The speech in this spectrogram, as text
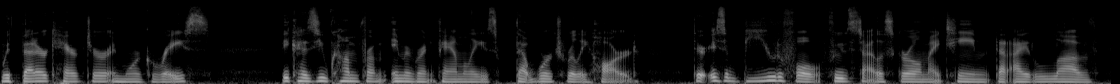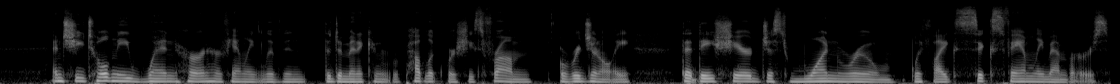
with better character and more grace because you come from immigrant families that worked really hard. There is a beautiful food stylist girl on my team that I love. And she told me when her and her family lived in the Dominican Republic, where she's from originally, that they shared just one room with like six family members.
